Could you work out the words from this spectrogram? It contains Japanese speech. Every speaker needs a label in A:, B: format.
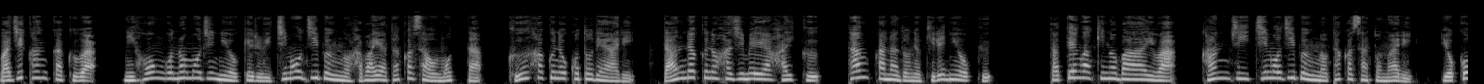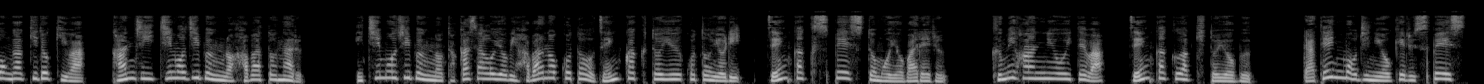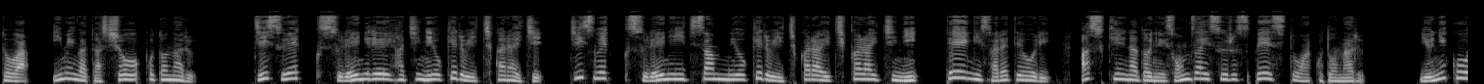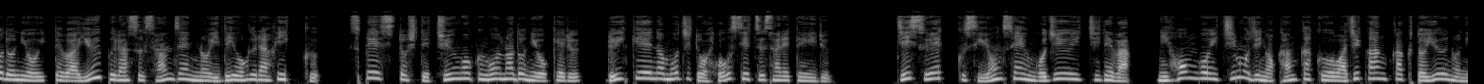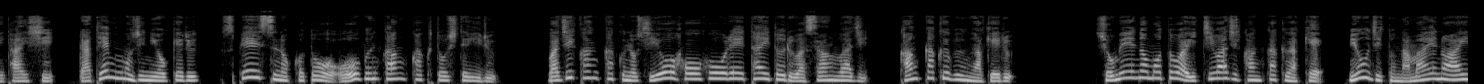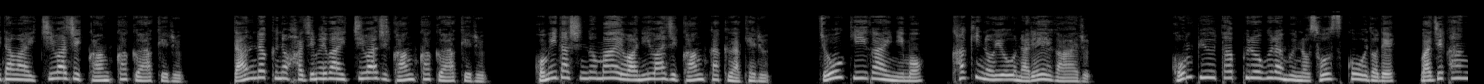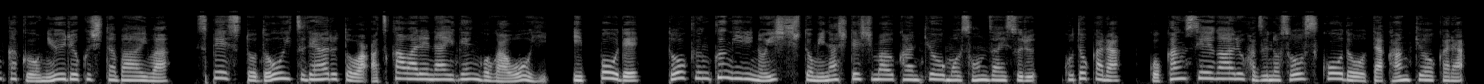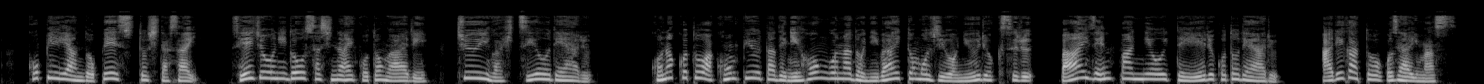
A: 和字間隔は日本語の文字における一文字分の幅や高さを持った空白のことであり、段落の始めや俳句、短歌などの切れに置く。縦書きの場合は漢字一文字分の高さとなり、横書き時は漢字一文字分の幅となる。一文字分の高さ及び幅のことを全角ということより、全角スペースとも呼ばれる。組版においては、全角空きと呼ぶ。ラテン文字におけるスペースとは、意味が多少異なる。JISX0208 における1から1、JISX0213 における1から1から1に定義されており、ASCII などに存在するスペースとは異なる。ユニコードにおいては U プラス3000のイディオグラフィック、スペースとして中国語などにおける類型の文字と包摂されている。JISX4051 では日本語一文字の間隔を和字間隔というのに対し、ラテン文字におけるスペースのことをオーブン間隔としている。和字間隔の使用方法例タイトルは3和字、間隔文開ける。署名のもとは1和字間隔開け、名字と名前の間は1和字間隔開ける。段落の始めは1和字間隔開ける。込み出しの前は2和字間隔開ける。上記以外にも下記のような例がある。コンピュータプログラムのソースコードで和字間隔を入力した場合は、スペースと同一であるとは扱われない言語が多い。一方で、トークン区切りの一種とみなしてしまう環境も存在することから、互換性があるはずのソースコードを他環境からコピーペーストした際、正常に動作しないことがあり、注意が必要である。このことはコンピュータで日本語など2バイト文字を入力する場合全般において言えることである。ありがとうございます。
